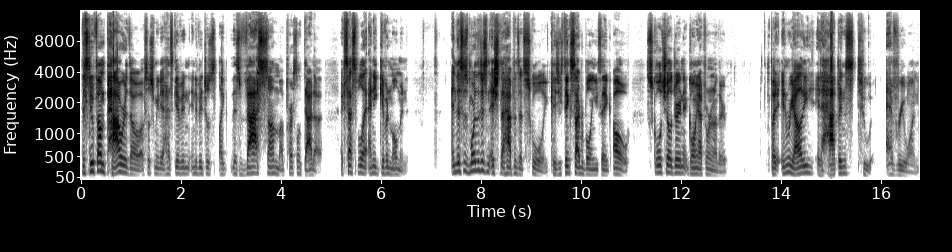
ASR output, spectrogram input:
This newfound power, though, of social media has given individuals like this vast sum of personal data accessible at any given moment. And this is more than just an issue that happens at school because you think cyberbullying, you think, oh, school children going after one another. But in reality, it happens to everyone.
